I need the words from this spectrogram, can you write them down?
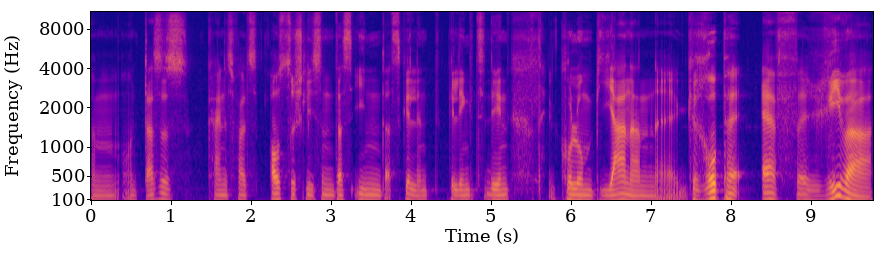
Ähm, und das ist keinesfalls auszuschließen, dass ihnen das gelingt, gelingt den Kolumbianern. Äh, Gruppe F. Riva,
